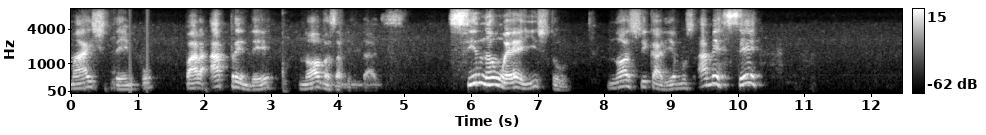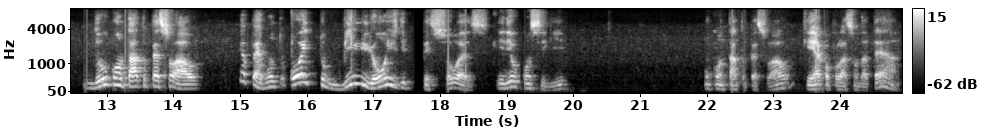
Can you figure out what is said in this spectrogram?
mais tempo para aprender novas habilidades. Se não é isto, nós ficaríamos à mercê do contato pessoal. Eu pergunto: 8 bilhões de pessoas iriam conseguir um contato pessoal, que é a população da Terra?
